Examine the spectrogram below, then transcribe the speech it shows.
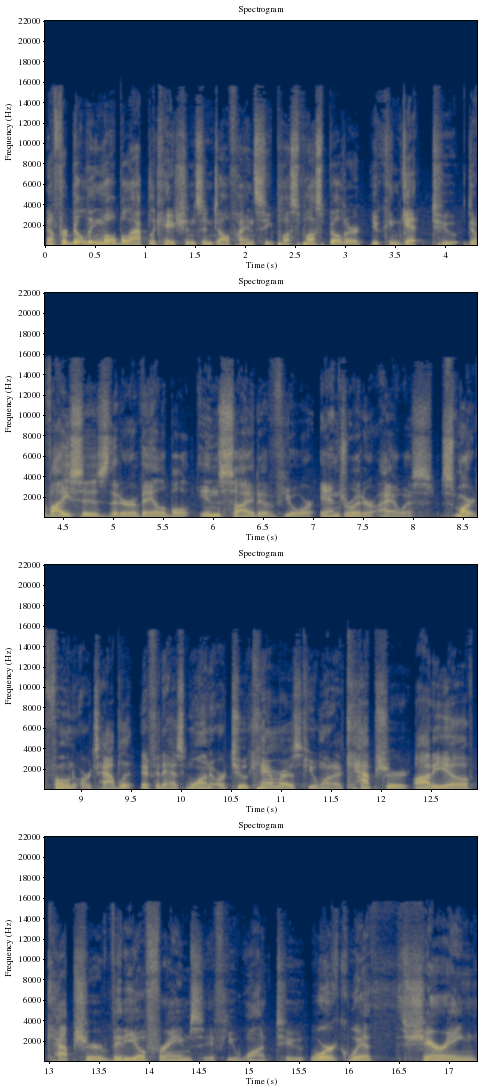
Now, for building mobile applications in Delphi and C++ Builder, you can get to devices that are available inside of your Android or iOS smartphone or tablet. If it has one or two cameras, if you want to capture audio, capture video frames, if you want to work with sharing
